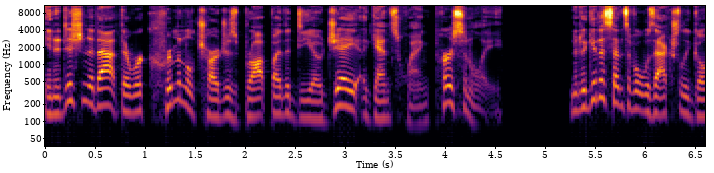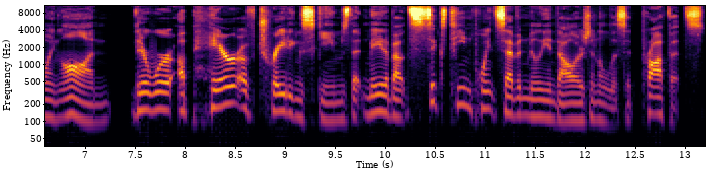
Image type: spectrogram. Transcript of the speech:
In addition to that, there were criminal charges brought by the DOJ against Hwang personally. Now, to get a sense of what was actually going on, there were a pair of trading schemes that made about $16.7 million in illicit profits.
